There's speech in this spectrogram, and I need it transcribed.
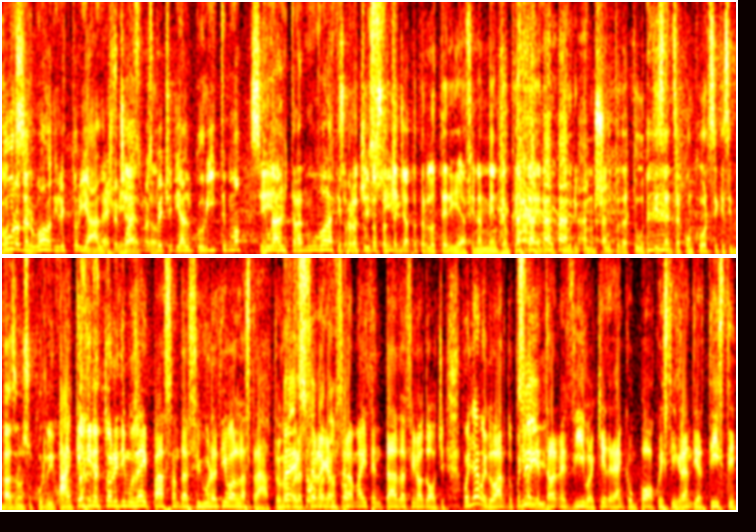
futuro del ruolo direttoriale, Eh cioè sì, quasi certo. una specie di algoritmo Sì. di un'altra nuvola che però Soprattutto gestisce... sorteggiato per lotteria, finalmente un criterio più riconosciuto da tutti, senza concorsi che si basano su curriculum. Anche i direttori di musei passano dal figurativo all'astratto, Beh, un'operazione insomma, che non era mai tentata fino ad oggi. Vogliamo Edoardo, prima Sì. di entrare nel vivo e chiedere anche un po' a questi grandi artisti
